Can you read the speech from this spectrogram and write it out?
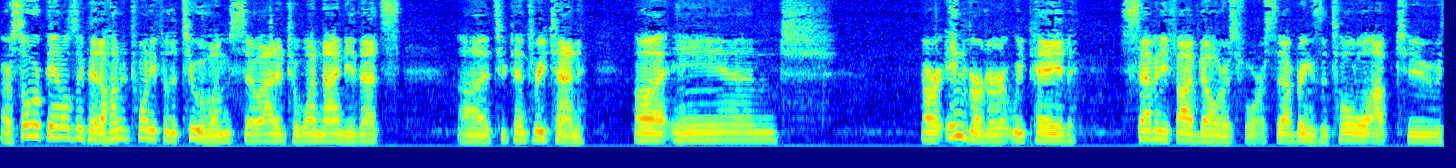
Our solar panels, we paid 120 for the two of them, so added to 190, that's uh, 210, 310 uh, And our inverter, we paid $75 for. So that brings the total up to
